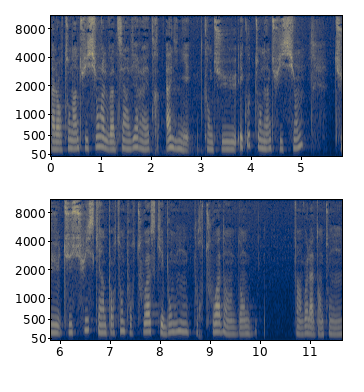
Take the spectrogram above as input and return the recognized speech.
Alors ton intuition, elle va te servir à être alignée. Quand tu écoutes ton intuition, tu, suis ce qui est important pour toi, ce qui est bon pour toi dans, voilà, dans ton,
